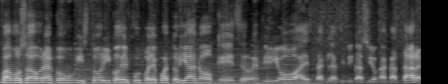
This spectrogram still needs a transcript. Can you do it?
Vamos ahora con un histórico del fútbol ecuatoriano que se refirió a esta clasificación a Qatar.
